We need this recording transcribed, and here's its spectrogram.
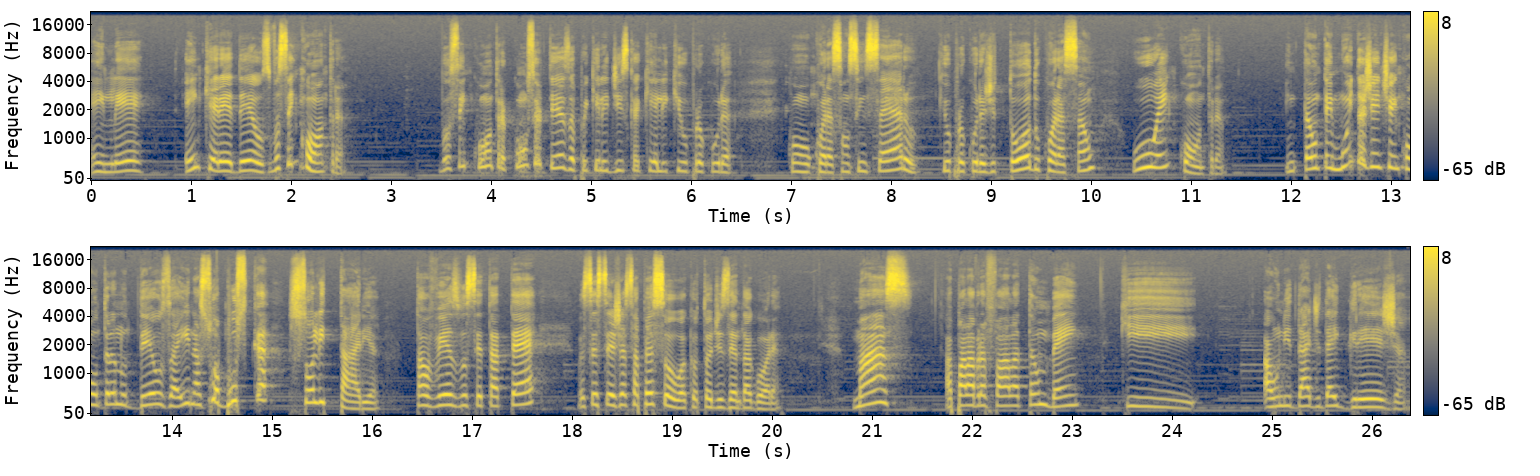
em ler, em querer Deus, você encontra. Você encontra com certeza, porque ele diz que aquele que o procura com o coração sincero, que o procura de todo o coração, o encontra. Então tem muita gente encontrando Deus aí na sua busca solitária. Talvez você tá até você seja essa pessoa que eu estou dizendo agora. Mas a palavra fala também que a unidade da igreja,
